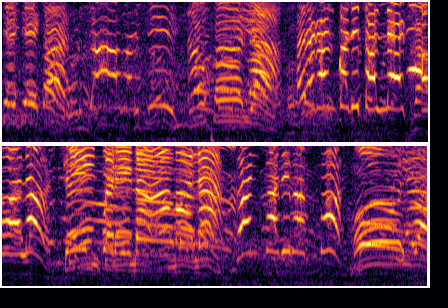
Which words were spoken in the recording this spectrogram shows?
जय जयकार. लवकर या. अरे गणपती चालले गावाला. चैन पडे ना आम्हाला गणपती बाप्पा. मोरया.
